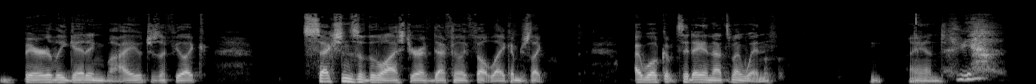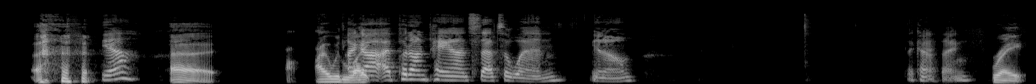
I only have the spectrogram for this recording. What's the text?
barely getting by, which is I feel like sections of the last year I've definitely felt like I'm just like I woke up today and that's my win, and Yeah. Yeah. uh, I would I like got I put on pants, that's a win, you know. That kind of thing. right.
